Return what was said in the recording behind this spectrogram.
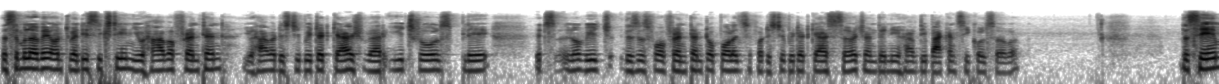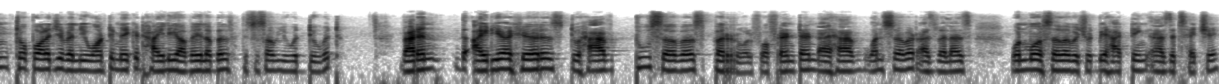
The similar way on 2016, you have a front end, you have a distributed cache where each roles play. It's you know which this is for front end topology for distributed cache search, and then you have the backend SQL server. The same topology when you want to make it highly available, this is how you would do it wherein the idea here is to have two servers per role. For front end, I have one server as well as one more server which would be acting as its HA.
